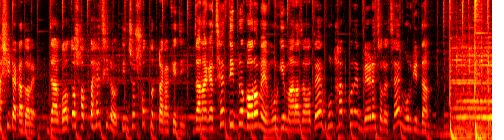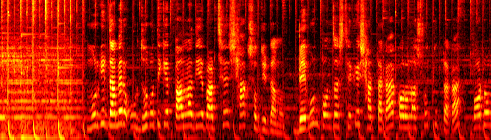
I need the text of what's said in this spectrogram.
আশি টাকা দরে, যা গত সপ্তাহে ছিল তিনশো সত্তর টাকা কেজি। জানা গেছে, তীব্র গরমে মুরগি মারা যাওয়াতে হুটহাট করে বেড়ে চলেছে মুরগির দাম। মুরগির দামের ঊর্ধ্বগতিকে পাল্লা দিয়ে বাড়ছে শাক সবজির দামও। বেগুন পঞ্চাশ থেকে ষাট টাকা, করলা সত্তর টাকা, পটল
